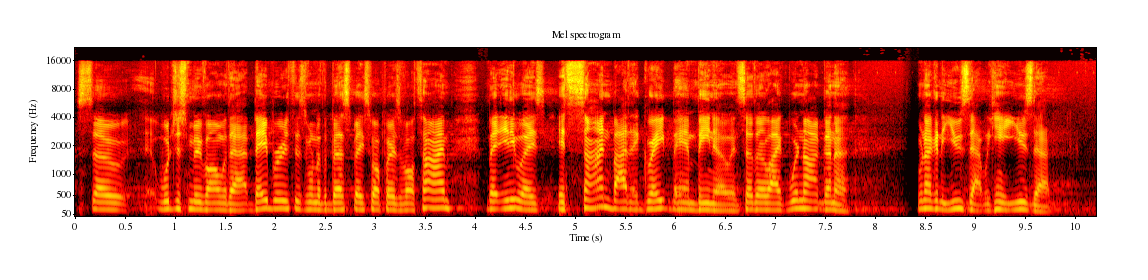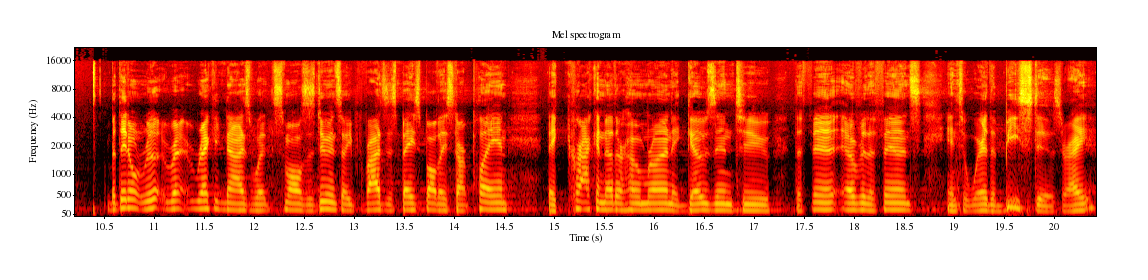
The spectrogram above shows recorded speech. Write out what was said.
So we'll just move on with that. Babe Ruth is one of the best baseball players of all time. But anyways, it's signed by the great Bambino, and so they're like, we're not gonna, we're not gonna use that. We can't use that. But they don't re- recognize what Smalls is doing, so he provides this baseball. They start playing. They crack another home run. It goes into the over the fence into where the beast is, right?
